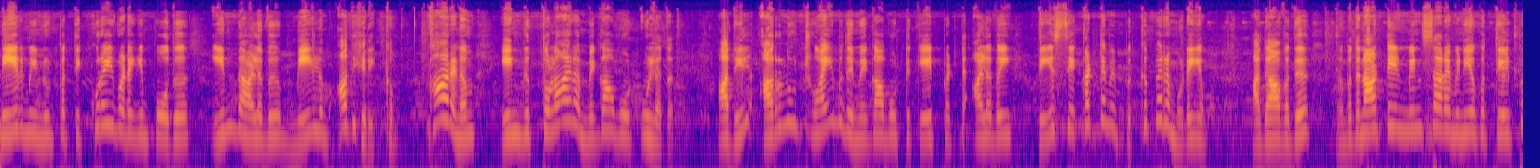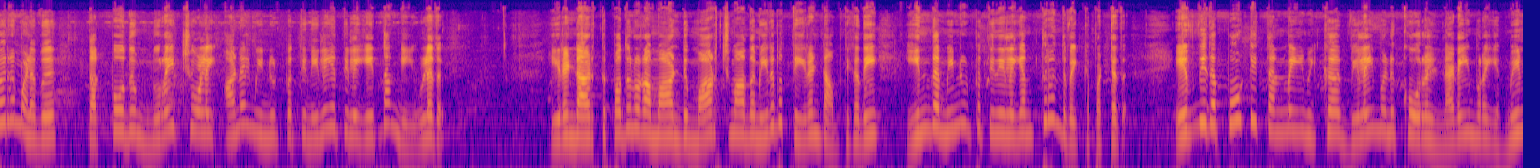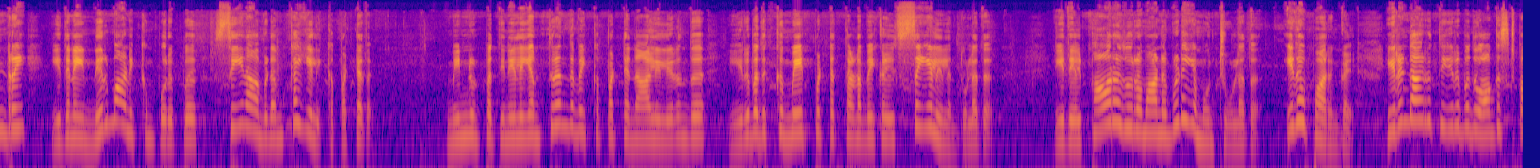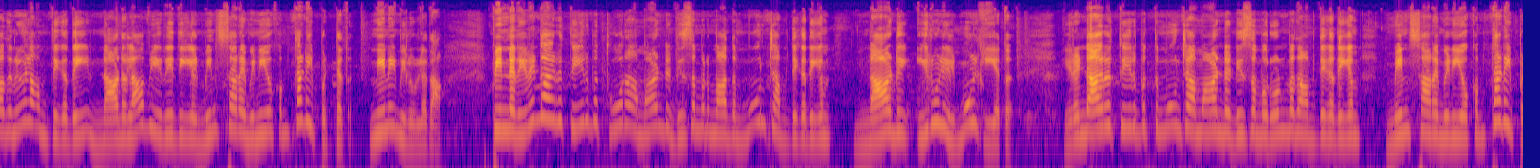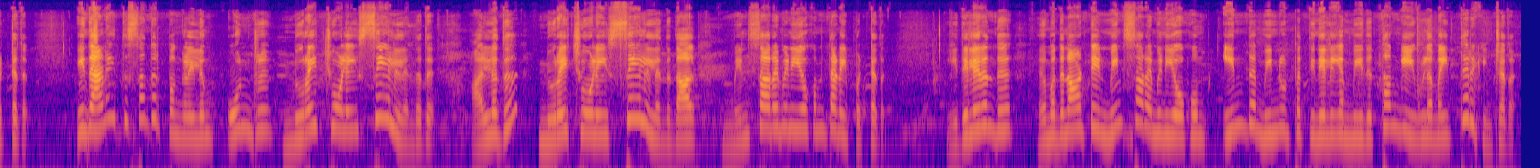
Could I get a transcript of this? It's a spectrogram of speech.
நேர்மின் உற்பத்தி குறைவடையும் போது இந்த அளவு மேலும் அதிகரிக்கும். காரணம் இங்கு தொள்ளாயிரம் மெகாவோட் உள்ளது. அதில் அறுநூற்று ஐம்பது மெகாவோட்டுக்கு ஏற்பட்ட அளவை தேசிய கட்டமைப்புக்கு பெற முடியும். அதாவது நமது நாட்டின் மின்சார விநியோகத்தில் பெருமளவு தற்போதும் நுரைச்சோலை அனல் மின் உற்பத்தி நிலையத்திலேயே தங்கியுள்ளது. இரண்டாயிரத்து பதினோராம் ஆண்டு மார்ச் மாதம் இருபத்தி இரண்டாம் திகதி இந்த மின் உற்பத்தி நிலையம் திறந்து வைக்கப்பட்டது. எவ்வித போட்டித்தன்மை மிக்க விலைமனு கோரல் நடைமுறையுமின்றி இதனை நிர்மாணிக்கும் பொறுப்பு சீனாவிடம் கையளிக்கப்பட்டது. மின் உற்பத்தி நிலையம் திறந்து வைக்கப்பட்ட நாளிலிருந்து இருபதுக்கு மேற்பட்ட தடவைகள் செயலிழந்துள்ளது. இதில் பாரதூரமான விடயம் ஒன்று உள்ளது. இதோ பாருங்கள். இரண்டாயிரத்தி இருபது ஆகஸ்ட் பதினேழாம் தேதி நாடளாவிய ரீதியில் மின்சார விநியோகம் தடைப்பட்டது. நினைவில் உள்ளதா பின்னர் இரண்டாயிரத்தி இருபத்தி ஓராம் ஆண்டு டிசம்பர் மாதம் மூன்றாம் திகதியும் நாடு இருளில் மூழ்கியது. இரண்டாயிரத்தி இருபத்தி மூன்றாம் ஆண்டு டிசம்பர் ஒன்பதாம் திகதியும் மின்சார விநியோகம் தடைப்பட்டது. இந்த அனைத்து சந்தர்ப்பங்களிலும் ஒன்று நுரைச்சோலை செயலிழந்தது அல்லது நுரைச்சோலை செயலிழந்ததால் மின்சார விநியோகம் தடைப்பட்டது. இதிலிருந்து எமது நாட்டின் மின்சார விநியோகம் இந்த மின் உற்பத்தி நிலையம் மீது தங்கியுள்ளமை தெரிகின்றது.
